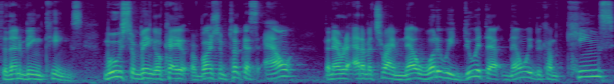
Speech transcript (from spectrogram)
to then being kings. Moves from being okay. Rabban took us out but now we're Adam Mitzrayim. Now what do we do with that? Now we become kings.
